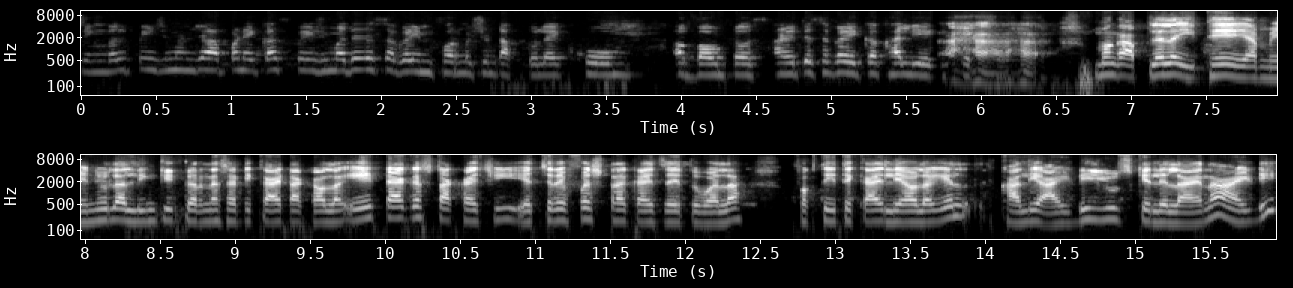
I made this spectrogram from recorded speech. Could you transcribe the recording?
सिंगल पेज म्हणजे आपण एकाच पेजमध्ये सगळं इन्फॉर्मेशन टाकतो लाईक होम अबाउट अस आणि ते सगळं एका खाली एक मग आपल्याला इथे या मेन्यूला लिंकिंग करण्यासाठी काय टाकावं लागेल? ए टॅगच टाकायची. एच रेफच टाकायचं आहे तुम्हाला. फक्त इथे काय लिहावं लागेल? खाली आयडी यूज केलेला आहे ना आयडी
